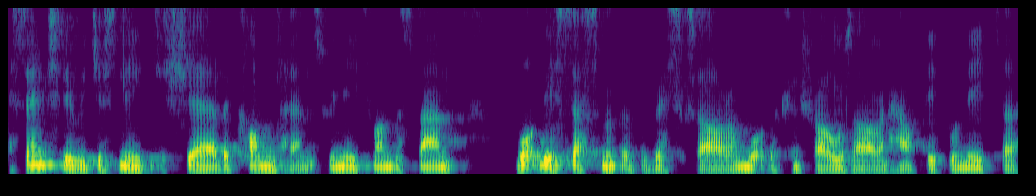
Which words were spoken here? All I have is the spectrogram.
Essentially, we just need to share the contents. We need to understand what the assessment of the risks are and what the controls are and how people need to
